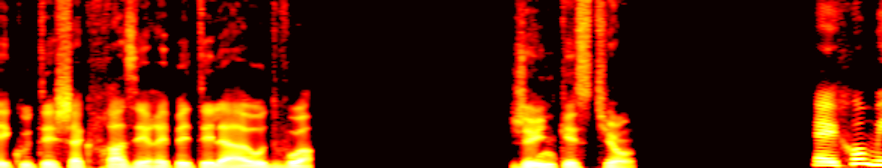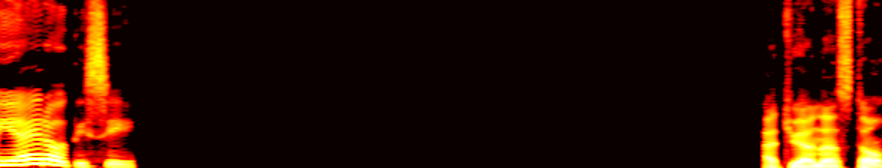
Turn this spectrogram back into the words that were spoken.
Écoutez chaque phrase et répétez-la à haute voix. J'ai une question. Έχω μία ερώτηση. As-tu un instant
